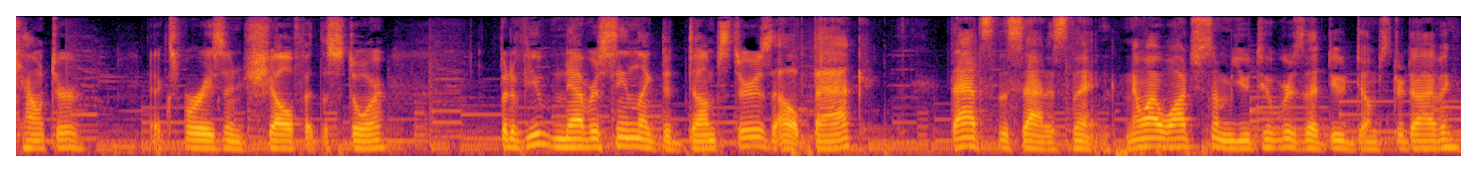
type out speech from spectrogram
counter, expiration shelf at the store. But if you've never seen like the dumpsters out back, that's the saddest thing. Now, I watch some YouTubers that do dumpster diving,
